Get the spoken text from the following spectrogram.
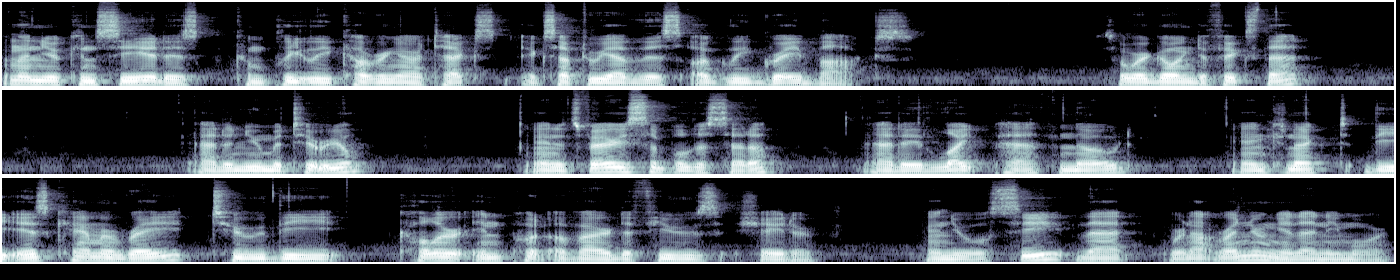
And then you can see it is completely covering our text except we have this ugly gray box. So we're going to fix that add a new material, and it's very simple to set up. Add a light path node, and connect the isCameraRay to the color input of our diffuse shader. And you will see that we're not rendering it anymore.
